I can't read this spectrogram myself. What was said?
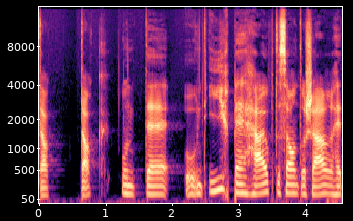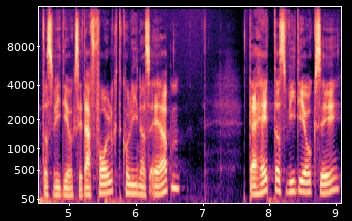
tak, tak. Und, äh, und ich behaupte, Sandro Schauer hat das Video gesehen. Der folgt Colinas Erben. Der hat das Video gesehen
